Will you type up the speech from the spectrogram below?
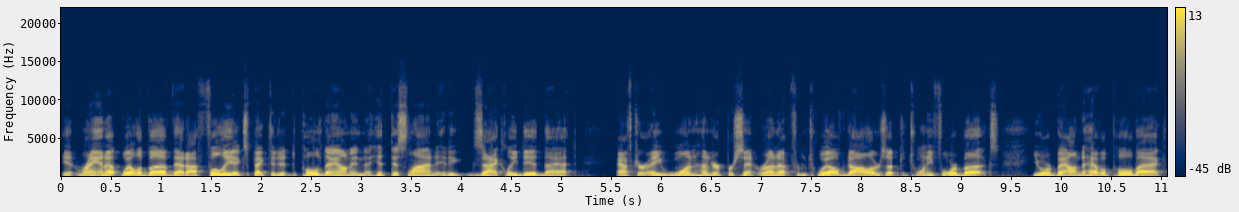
it ran up well above that. I fully expected it to pull down and to hit this line. It exactly did that. After a 100% run up from $12 up to 24 bucks, you are bound to have a pullback.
